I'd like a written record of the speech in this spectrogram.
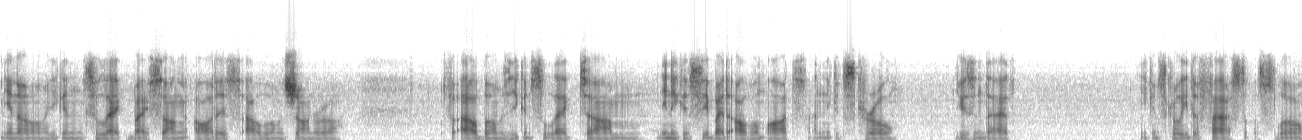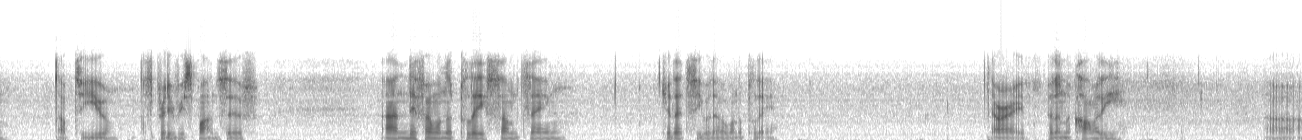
you know, you can select by song, artist, album, genre for albums you can select um, and you can see by the album art and you can scroll using that. You can scroll either fast or slow up to you. It's pretty responsive. And if I want to play something okay let's see what I want to play. Alright put in a comedy. Uh,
